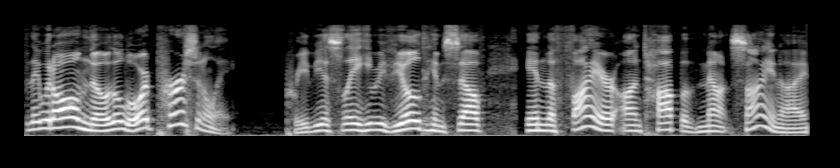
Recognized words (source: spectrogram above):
for they would all know the Lord personally. Previously, he revealed himself in the fire on top of Mount Sinai,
